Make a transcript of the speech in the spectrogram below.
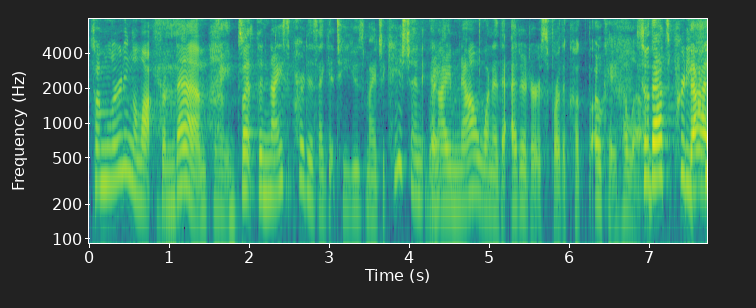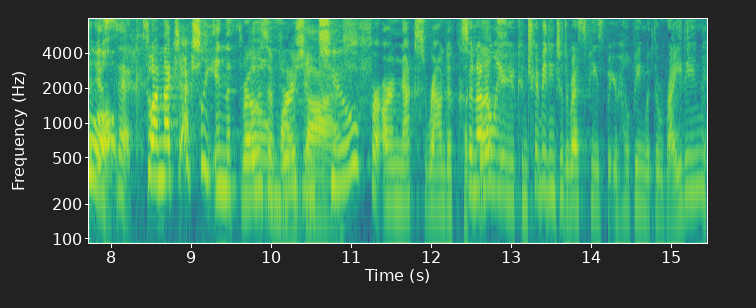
So I'm learning a lot from them. right. But the nice part is I get to use my education, Right. and I am now one of the editors for the cookbook. Okay, hello. So that's pretty That is cool. sick. So I'm actually in the throes Oh of version gosh. two for our next round of cookbooks. So not only are you contributing to the recipes, but you're helping with the writing.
